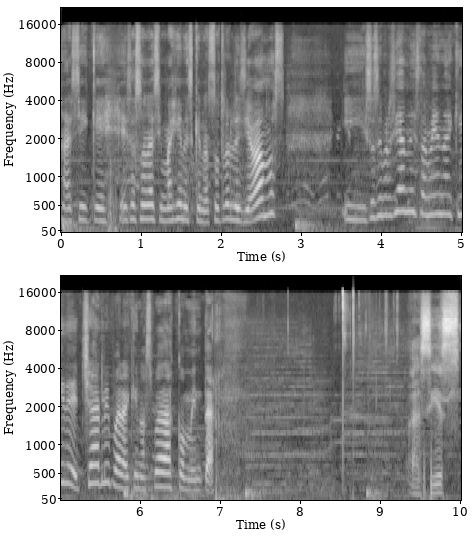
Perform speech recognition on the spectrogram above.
Así que esas son las imágenes que nosotros les llevamos y sus impresiones también aquí de Charlie para que nos pueda comentar. Así es,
